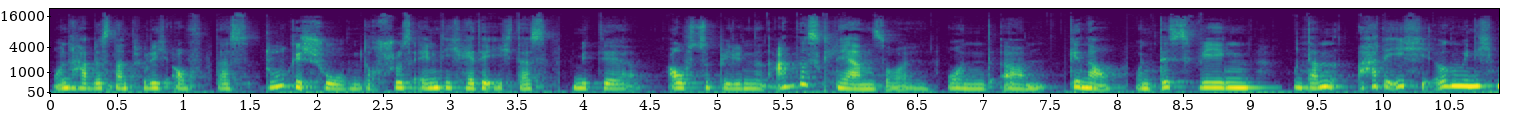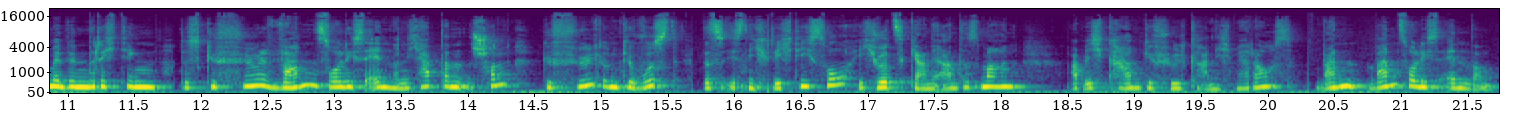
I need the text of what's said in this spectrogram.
und habe es natürlich auf das Du geschoben. Doch schlussendlich hätte ich das mit der Auszubildenden anders klären sollen. Und ähm, genau. Und deswegen, und dann hatte ich irgendwie nicht mehr den richtigen, das Gefühl, wann soll ich es ändern? Ich habe dann schon gefühlt und gewusst, das ist nicht richtig so. Ich würde es gerne anders machen aber ich kam gefühlt gar nicht mehr raus. Wann, wann soll ich es ändern?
